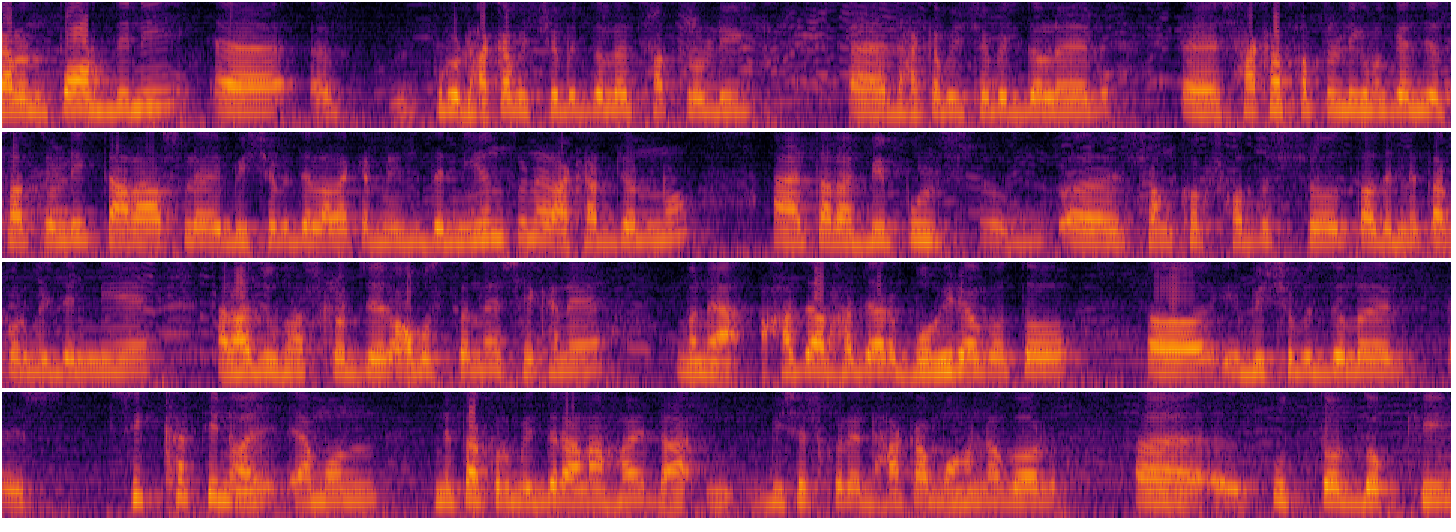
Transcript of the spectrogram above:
কারণ পরদিনই পুরো ঢাকা বিশ্ববিদ্যালয়ের ছাত্রলীগ ঢাকা বিশ্ববিদ্যালয়ের শাখা ছাত্রলীগ এবং কেন্দ্রীয় ছাত্রলীগ, তারা আসলে বিশ্ববিদ্যালয় এলাকার নিজেদের নিয়ন্ত্রণে রাখার জন্য তারা বিপুল সংখ্যক সদস্য তাদের নেতাকর্মীদের নিয়ে রাজু ভাস্কর্যের অবস্থানে সেখানে মানে হাজার হাজার বহিরাগত বিশ্ববিদ্যালয়ের শিক্ষার্থী নয়, এমন নেতাকর্মীদের আনা হয়। বিশেষ করে ঢাকা মহানগর উত্তর, দক্ষিণ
